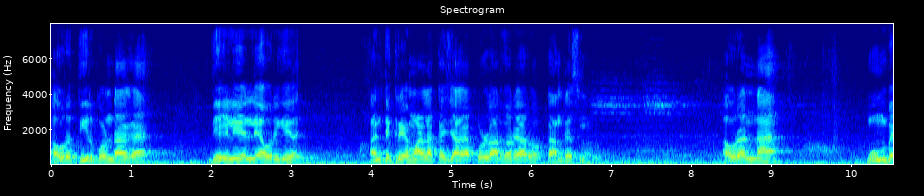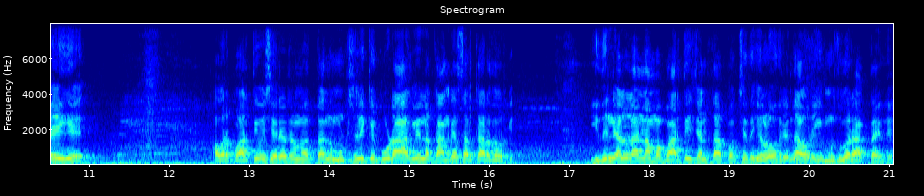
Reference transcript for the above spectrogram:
ಅವರು ತೀರ್ಕೊಂಡಾಗ ದೆಹಲಿಯಲ್ಲಿ ಅವರಿಗೆ ಅಂತ್ಯಕ್ರಿಯೆ ಮಾಡ್ಲಿಕ್ಕೆ ಜಾಗ ಕೊಡಲಾರ್ದವ್ರು ಯಾರು? ಕಾಂಗ್ರೆಸ್ನವರು. ಅವರನ್ನು ಮುಂಬೈಗೆ ಅವರ ಪಾರ್ಥಿವ ಶರೀರವನ್ನು ತಂದು ಮುಟ್ಟಿಸಲಿಕ್ಕೆ ಕೂಡ ಆಗಲಿಲ್ಲ ಕಾಂಗ್ರೆಸ್ ಸರ್ಕಾರದವ್ರಿಗೆ. ಇದನ್ನೆಲ್ಲ ನಮ್ಮ ಭಾರತೀಯ ಜನತಾ ಪಕ್ಷದ ಹೇಳೋದ್ರಿಂದ ಅವರಿಗೆ ಮುಜುಗರ ಆಗ್ತಾ ಇದೆ.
